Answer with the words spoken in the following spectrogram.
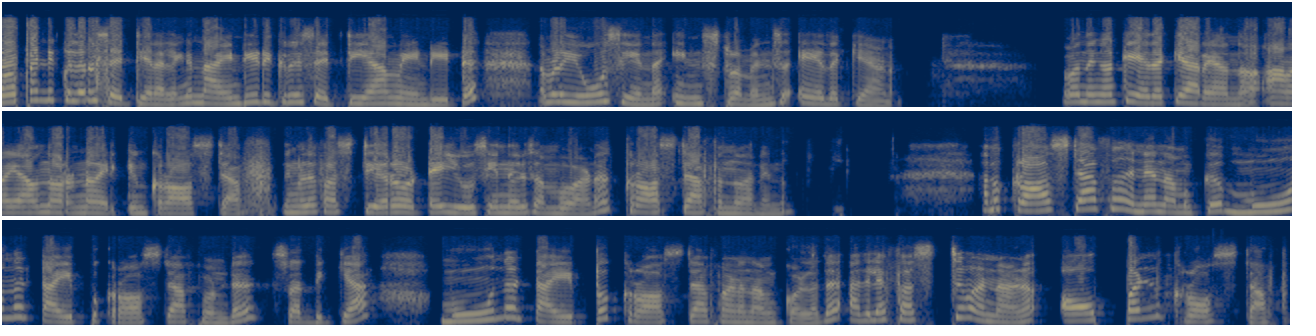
perpendicular set ചെയ്യാൻ അല്ലെങ്കിൽ നയന്റി ഡിഗ്രി സെറ്റ് ചെയ്യാൻ വേണ്ടിയിട്ട് നമ്മൾ യൂസ് ചെയ്യുന്ന ഇൻസ്ട്രുമെന്റ്സ് ഏതൊക്കെയാണ്? അപ്പോൾ നിങ്ങൾക്ക് ഏതൊക്കെ അറിയാവുന്ന അറിയാവുന്ന ഒരെണ്ണമായിരിക്കും ക്രോസ് സ്റ്റാഫ് നിങ്ങൾ ഫസ്റ്റ് ഇയർ തൊട്ടേ യൂസ് ചെയ്യുന്ന ഒരു സംഭവമാണ് ക്രോസ് സ്റ്റാഫ് എന്ന് പറയുന്നത്. അപ്പൊ ക്രോസ് സ്റ്റാഫ് തന്നെ നമുക്ക് മൂന്ന് ടൈപ്പ് ക്രോസ് സ്റ്റാഫ് ഉണ്ട്. ശ്രദ്ധിക്കുക മൂന്ന് ടൈപ്പ് ക്രോസ് സ്റ്റാഫ് ആണ് നമുക്കുള്ളത്. അതിലെ ഫസ്റ്റ് വൺ ആണ് ഓപ്പൺ ക്രോസ് സ്റ്റാഫ്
